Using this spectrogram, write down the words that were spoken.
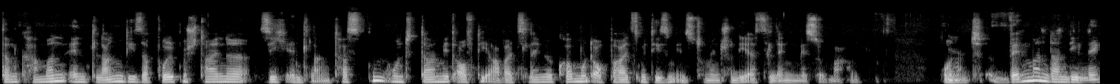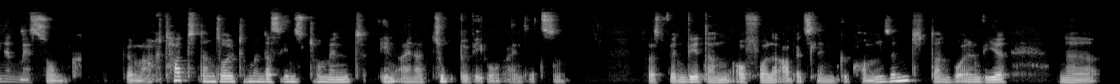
dann kann man entlang dieser Pulpensteine sich entlang tasten und damit auf die Arbeitslänge kommen und auch bereits mit diesem Instrument schon die erste Längenmessung machen. Und ja. wenn man dann die Längenmessung gemacht hat, dann sollte man das Instrument in einer Zugbewegung einsetzen. Das heißt, wenn wir dann auf volle Arbeitslänge gekommen sind, dann wollen wir eine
